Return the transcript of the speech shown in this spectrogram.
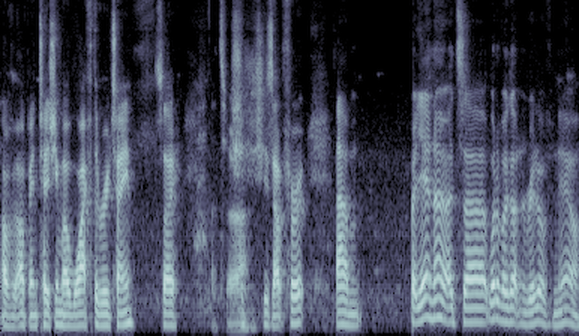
I've I've been teaching my wife the routine, so That's all she- she's up for it. Um, but yeah, no, it's uh, what have I gotten rid of now?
